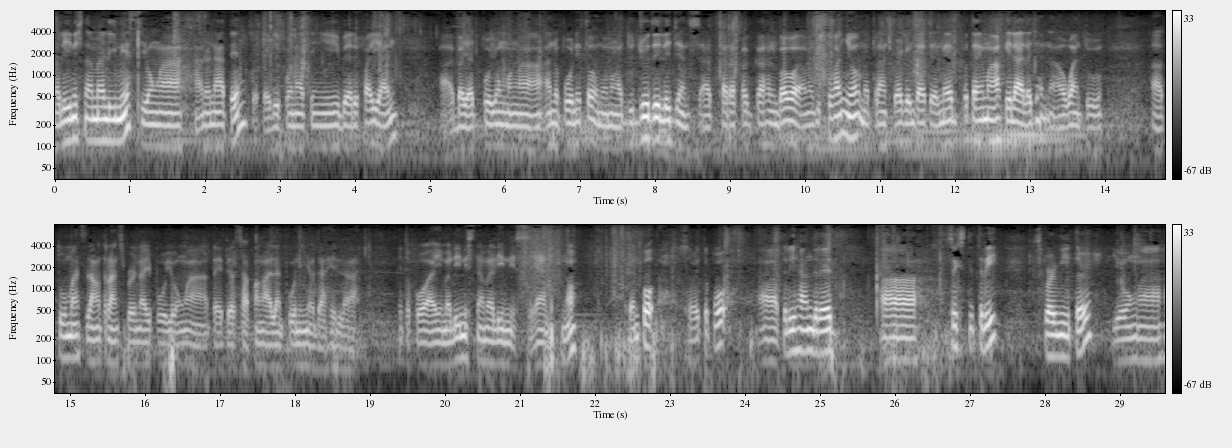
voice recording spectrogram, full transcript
malinis na malinis yung ah, ano natin. So pwede po natin i-verify yan Ah, bayad po yung mga ano po nito, no, mga due- diligence at para pagka halimbawa magustuhan nyo, ma-transfer agad title. Meron po tayong mga kilala dyan na 1 to 2 months lang transfer na po yung ah, title sa pangalan po ninyo dahil ah, ito po ay malinis na malinis. Ayan, no? Ayan po. So ito po, ah, 363 square meter yung ah,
